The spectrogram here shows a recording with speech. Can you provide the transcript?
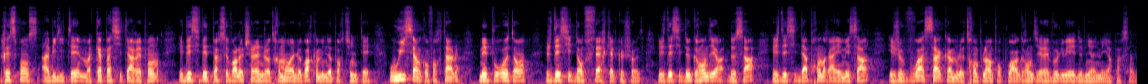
responsabilité, ma capacité à répondre et décider de percevoir le challenge autrement et de le voir comme une opportunité. Oui, c'est inconfortable, mais pour autant, je décide d'en faire quelque chose. Et je décide de grandir de ça et je décide d'apprendre à aimer ça et je vois ça comme le tremplin pour pouvoir grandir, évoluer et devenir une meilleure personne.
